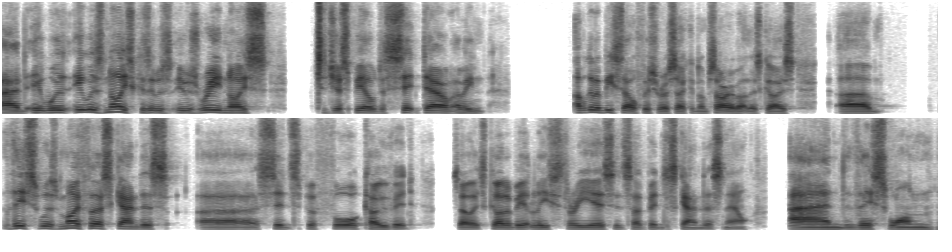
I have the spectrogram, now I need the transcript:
and it was it was nice because it was it was really nice to just be able to sit down. I mean, I'm going to be selfish for a second. I'm sorry about this, guys. Um, this was my first Scandus uh, since before COVID, so it's got to be at least three years since I've been to Scandus now. And this one,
